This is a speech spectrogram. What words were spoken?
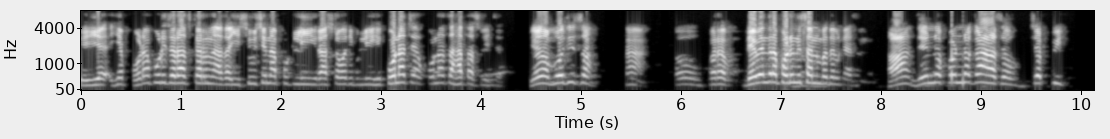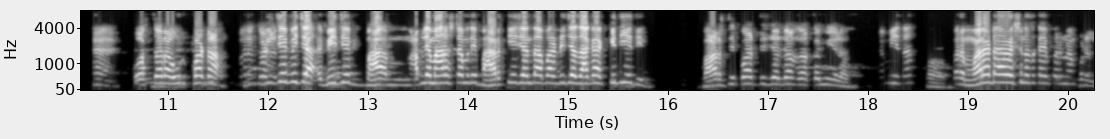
हे फोडाफोडीचं राजकारण आता शिवसेना फुटली राष्ट्रवादी फुटली हे कोणाच्या कोणाचा हात असल्याचा? या मोदीचा. हा. हो बरं. देवेंद्र फडणवीसांबद्दल काय सांगा हा देणं पडणं काय असं? चप्पी. वस्तारा उठफाटा बीजेपीच्या बीजेपी आपल्या महाराष्ट्रामध्ये भारतीय जनता पार्टीच्या जागा किती येतील? भारतीय पार्टीच्या जागा कमी आहे. कमी येतात? हो. बरं मराठा आरक्षणाचा काय परिणाम पडेल?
